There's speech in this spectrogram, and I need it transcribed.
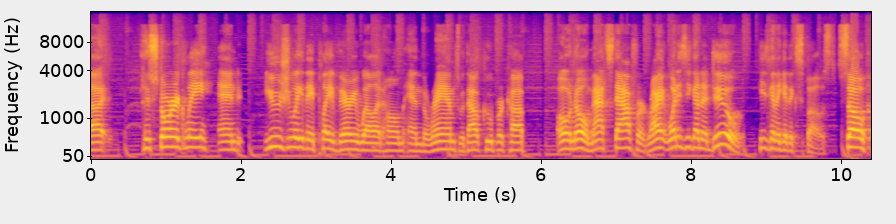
uh, historically and usually they play very well at home. And the Rams without Cooper Kupp, oh no, Matt Stafford, right? What is he going to do? He's going to get exposed. So,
